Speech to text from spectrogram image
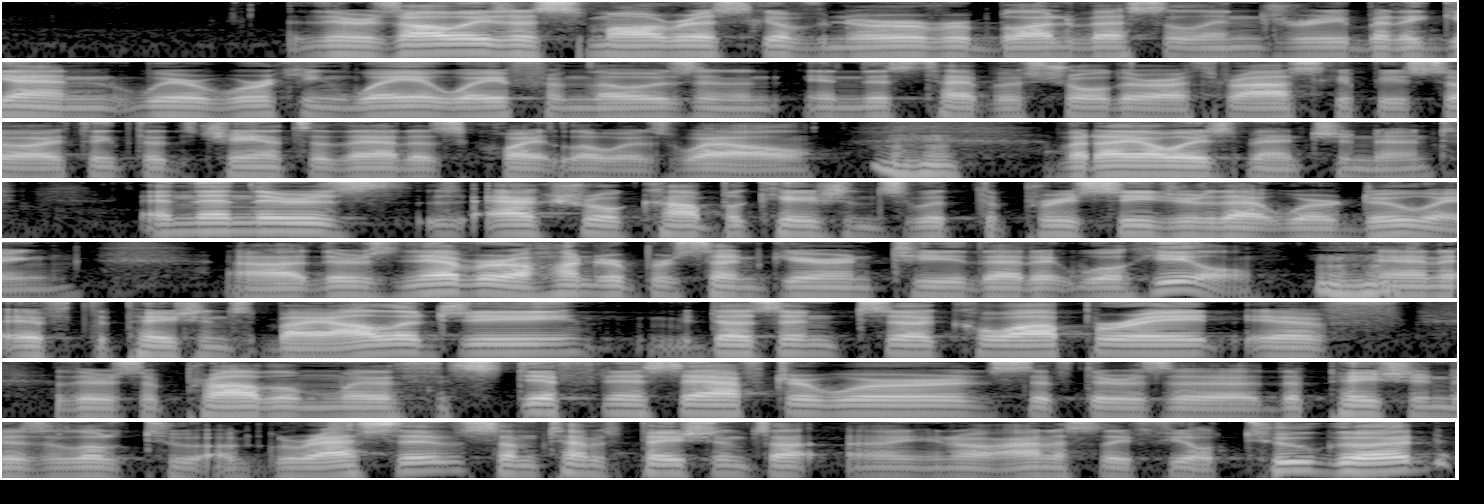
There's always a small risk of nerve or blood vessel injury, but again, we're working way away from those in, in this type of shoulder arthroscopy, so I think that the chance of that is quite low as well. But I always mention it. And then there's actual complications with the procedure that we're doing. Uh, there's never a 100% guarantee that it will heal. And if the patient's biology doesn't uh, cooperate, if there's a problem with stiffness afterwards, if there's a the patient is a little too aggressive, sometimes patients uh, uh, you know honestly feel too good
